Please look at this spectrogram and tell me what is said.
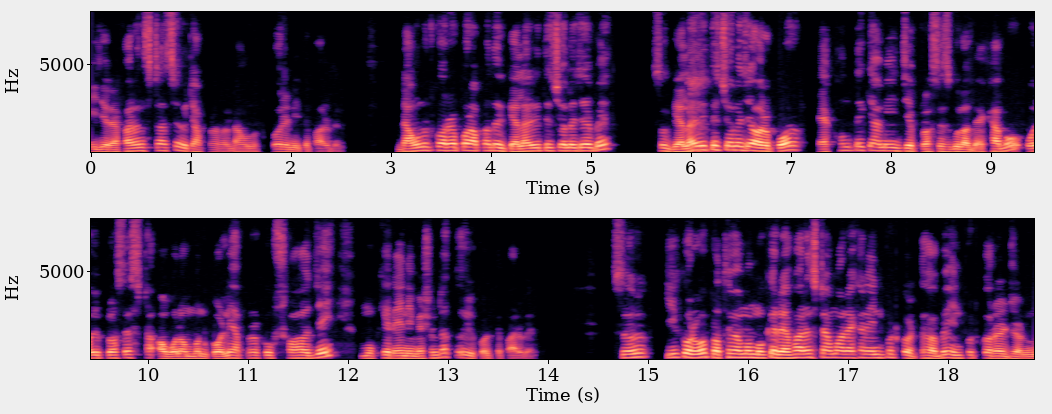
এই যে রেফারেন্সটা আছে, ওইটা আপনারা ডাউনলোড করে নিতে পারবেন। ডাউনলোড করার পর আপনাদের গ্যালারিতে চলে যাবে। সো গ্যালারিতে চলে যাওয়ার পর এখন থেকে আমি যে প্রসেসগুলো দেখাবো, ওই প্রসেসটা অবলম্বন করলে আপনারা খুব সহজেই মুখের অ্যানিমেশনটা তৈরি করতে পারবেন। সো কি করব? প্রথমে আমার মুখের রেফারেন্সটা আমার এখানে ইনপুট করতে হবে। ইনপুট করার জন্য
